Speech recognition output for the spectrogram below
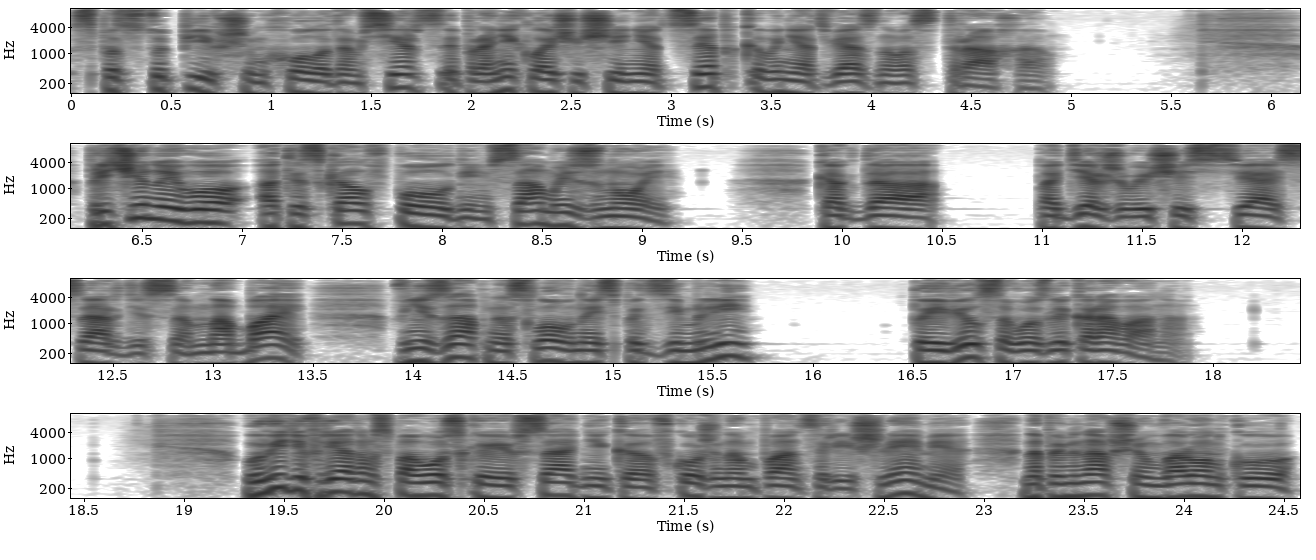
с подступившим холодом в сердце проникло ощущение цепкого неотвязного страха. Причину его отыскал в полдень, в самый зной, когда поддерживающий связь с Ардисом Набай внезапно, словно из-под земли, появился возле каравана. Увидев рядом с повозкой всадника в кожаном панцире и шлеме, напоминавшем воронку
